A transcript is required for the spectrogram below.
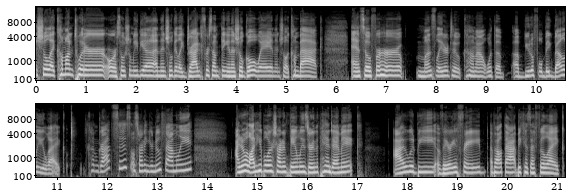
she'll like come on Twitter or social media and then she'll get like dragged for something and then she'll go away and then she'll like, come back. And so for her months later to come out with a, a beautiful big belly, like congrats, sis, on starting your new family. I know a lot of people are starting families during the pandemic. I would be very afraid about that because I feel like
